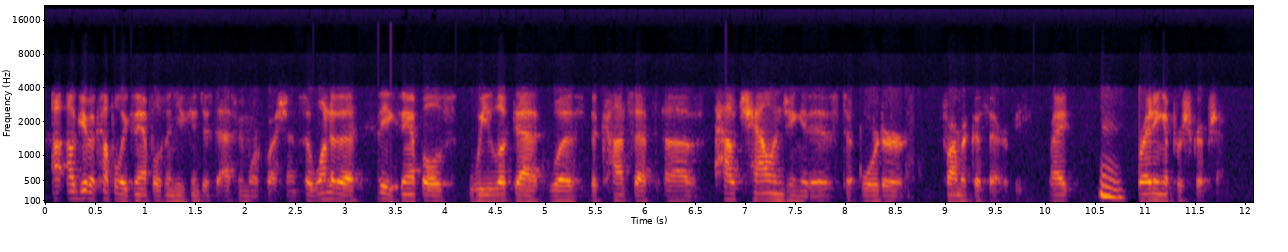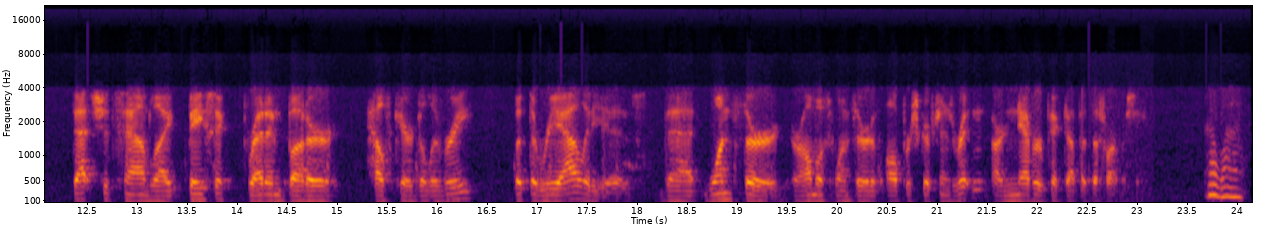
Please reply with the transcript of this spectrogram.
I- I'll give a couple examples and you can just ask me more questions. So one of the, the examples we looked at was the concept of how challenging it is to order pharmacotherapy, right? Mm. writing a prescription. That should sound like basic bread and butter healthcare delivery, but the reality is that one third or almost one third of all prescriptions written are never picked up at the pharmacy. Oh, wow.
